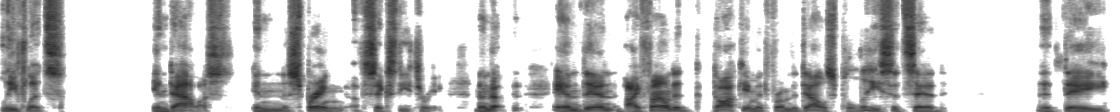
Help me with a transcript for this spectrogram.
leaflets in Dallas in the spring of 63. No, and then I found a document from the Dallas police that said that they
